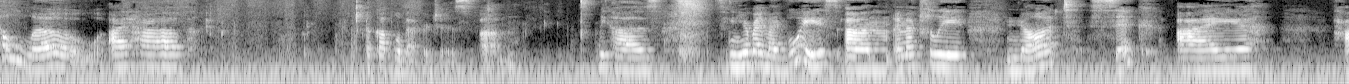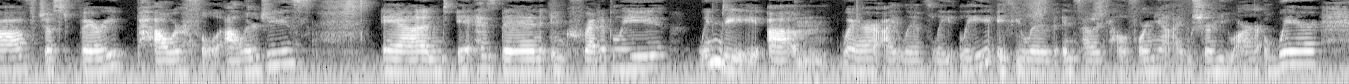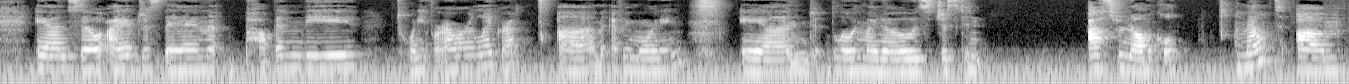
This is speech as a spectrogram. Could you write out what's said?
hello. I have a couple of beverages um, because you can hear by my voice, um, I'm actually not sick. I have just very powerful allergies and it has been incredibly windy um, where I live lately. If you live in Southern California, I'm sure you are aware. And so I have just been popping the 24 hour Allegra um, every morning and blowing my nose just an astronomical amount um,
